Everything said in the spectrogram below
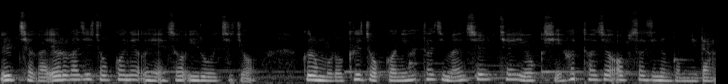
일체가 여러 가지 조건에 의해서 이루어지죠. 그러므로 그 조건이 흩어지면 실체 역시 흩어져 없어지는 겁니다.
